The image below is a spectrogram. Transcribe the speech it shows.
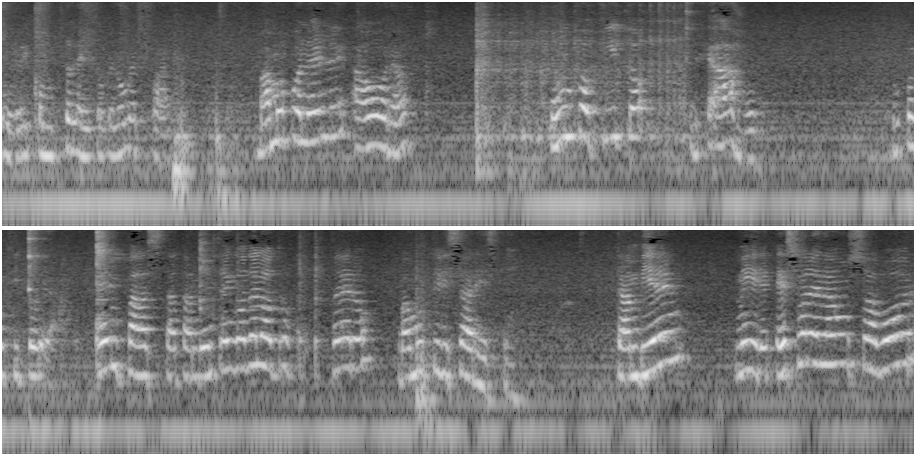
Un completo, que no me falte. Vamos a ponerle ahora un poquito de ajo. Un poquito de ajo. En pasta también tengo del otro, pero vamos a utilizar este. También, mire, eso le da un sabor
